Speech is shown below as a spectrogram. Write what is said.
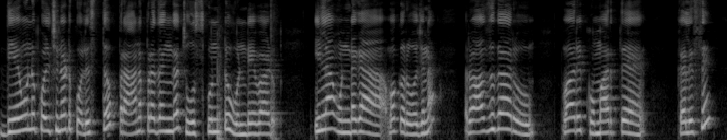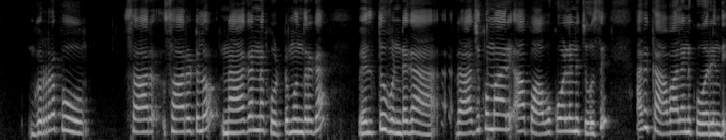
దేవుని కొలిచినట్టు కొలుస్తూ ప్రాణప్రదంగా చూసుకుంటూ ఉండేవాడు. ఇలా ఉండగా ఒక రోజున రాజుగారు వారి కుమార్తె కలిసి గుర్రపు సార సారటులో నాగన్న కొట్టు ముందరగా వెళ్తూ ఉండగా రాజకుమారి ఆ పావుకోళ్ళను చూసి అవి కావాలని కోరింది.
